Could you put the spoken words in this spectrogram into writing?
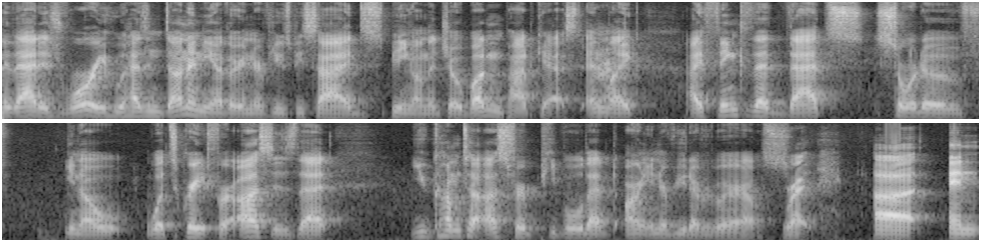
to that is Rory, who hasn't done any other interviews besides being on the Joe Budden podcast. And Right. like, I think that that's sort of, you know, what's great for us is that you come to us for people that aren't interviewed everywhere else. Right. Uh, and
